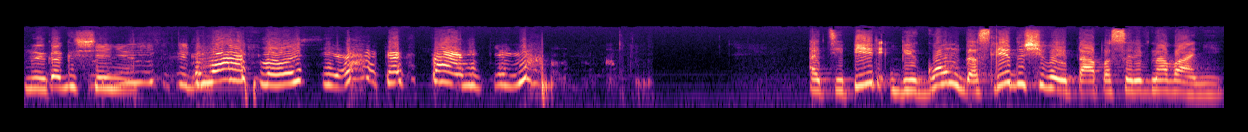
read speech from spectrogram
Ну и как ощущение? Классно вообще, как в танке. А теперь бегом до следующего этапа соревнований.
